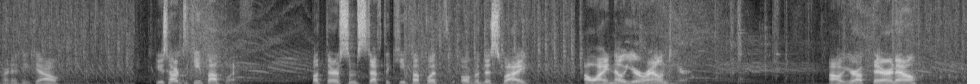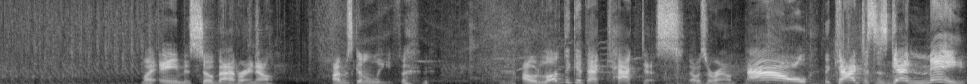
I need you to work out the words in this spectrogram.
Where did he go? He's hard to keep up with. But there's some stuff to keep up with over this way. Oh, I know you're around here. Oh, you're up there now? My aim is so bad right now. I'm just gonna leave. I would love to get that cactus that was around. Ow, the cactus is getting me.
